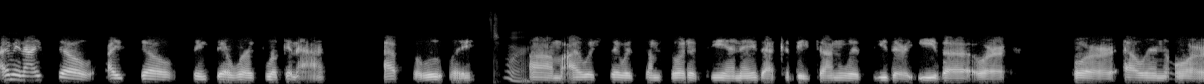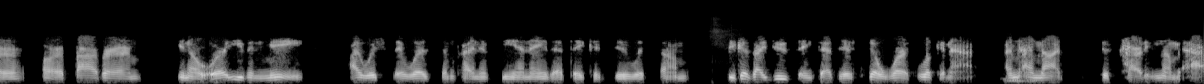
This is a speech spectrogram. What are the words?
I mean, I still, I still think they're worth looking at. Absolutely. Sure. Um, I wish there was some sort of DNA that could be done with either Eva or or Ellen or or Barbara, you know, or even me. I wish there was some kind of DNA that they could do with them because I do think that they're still worth looking at. I'm, I'm not discarding them at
